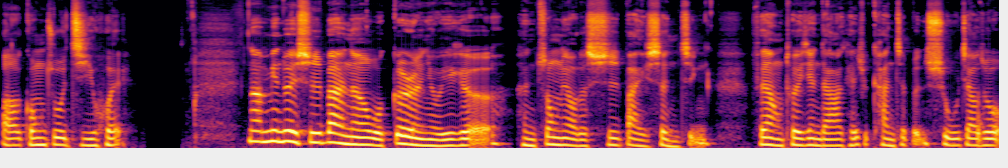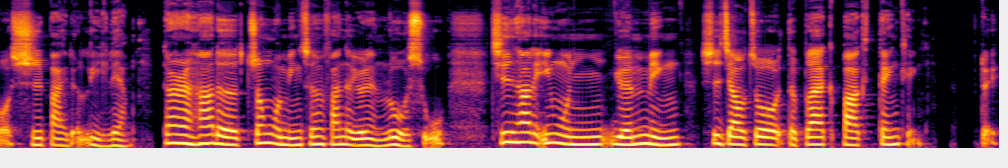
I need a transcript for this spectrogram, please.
呃工作机会。那面对失败呢？我个人有一个很重要的失败圣经，非常推荐大家可以去看这本书，叫做《失败的力量》。当然，它的中文名称翻的有点落俗，其实它的英文原名是叫做《The Black Box Thinking》。对，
